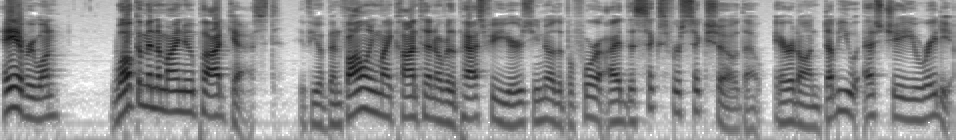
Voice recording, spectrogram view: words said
Hey everyone, welcome into my new podcast. If you have been following my content over the past few years, you know that before I had the 6 for 6 show that aired on WSJU radio.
